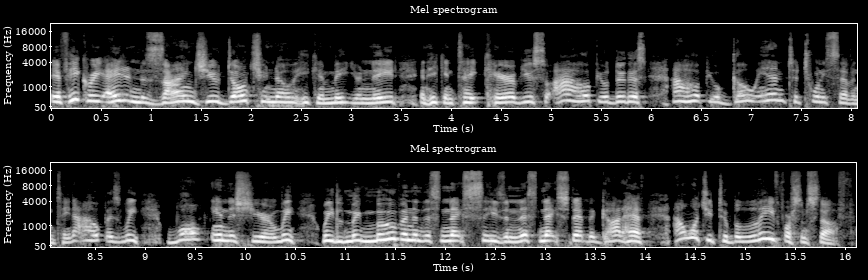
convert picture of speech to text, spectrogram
If He created and designed you, don't you know He can meet your need and He can take care of you? So I hope you'll do this. I hope you'll go into 2017. I hope as we walk in this year and we, we, we move into this next season, this next step that God has, I want you to believe for some stuff.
